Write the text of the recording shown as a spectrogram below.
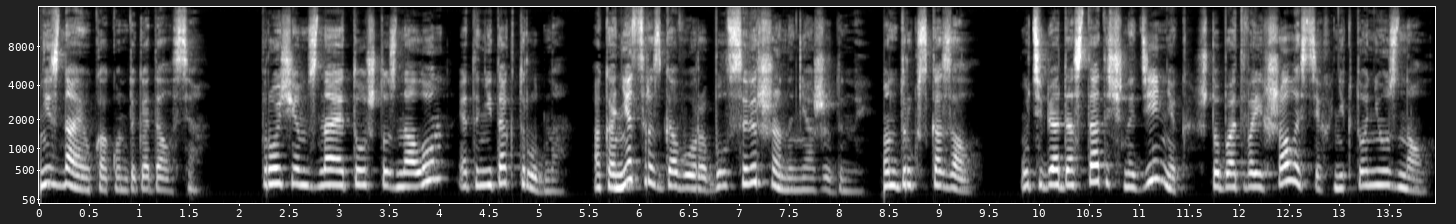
Не знаю, как он догадался. Впрочем, зная то, что знал он, это не так трудно. А конец разговора был совершенно неожиданный. Он вдруг сказал, «У тебя достаточно денег, чтобы о твоих шалостях никто не узнал».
